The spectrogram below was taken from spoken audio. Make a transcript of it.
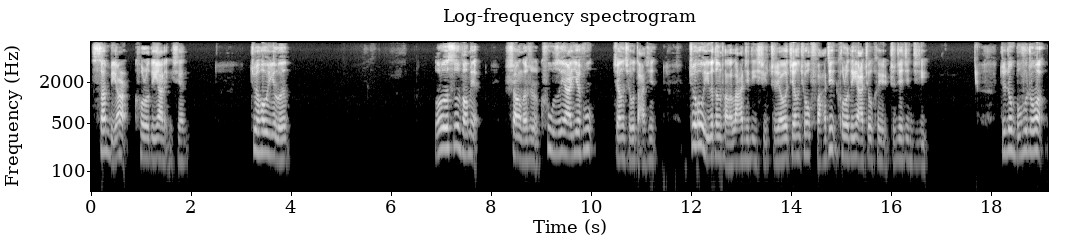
三比二，克罗地亚领先。最后一轮，俄罗斯方面上的是库兹亚耶夫将球打进，最后一个登场的拉基蒂奇只要将球罚进克罗地亚就可以直接晋级。最终不负众望，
